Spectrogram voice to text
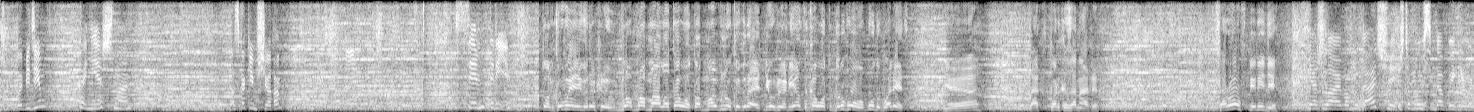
Что, победим? Конечно. А с каким счетом? 7-3. Только выигрыши. Мало того, там мой внук играет. Неужели я за кого-то другого буду болеть? Не. Так только за наших. Саров впереди. Я желаю вам удачи и чтобы вы всегда выигрывали.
